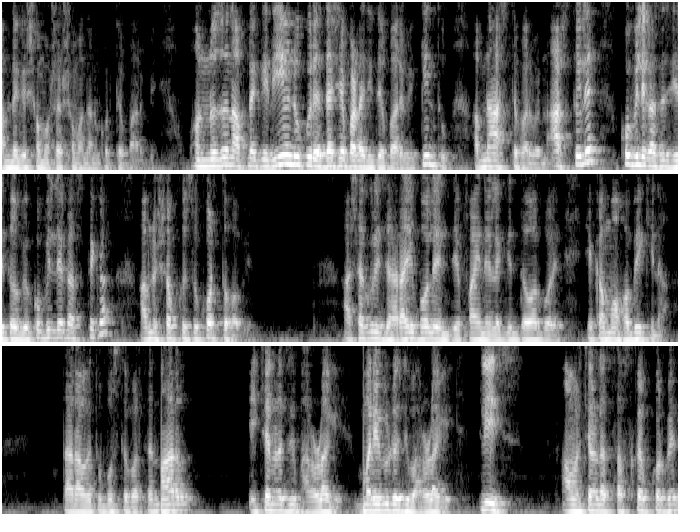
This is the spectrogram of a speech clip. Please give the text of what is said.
আপনাকে সমস্যার সমাধান করতে পারবে। অন্যজন আপনাকে রিয়েনু করে দেশে পাঠিয়ে দিতে পারবে, কিন্তু আপনি আসতে পারবেন আসতে হলে কফিলের কাছে যেতে হবে। কফিলের কাছ থেকে আপনি সব কিছু করতে হবে। আশা করি যারাই বলেন যে ফাইনাল একদিন দেওয়ার পরে একামা হবে কিনা, তারা হয়তো বুঝতে পারছেন। আমার এই চ্যানেলটা যদি ভালো লাগে আমার এই ভিডিও যদি ভালো লাগে প্লিজ আমার চ্যানেলটা সাবস্ক্রাইব করবেন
